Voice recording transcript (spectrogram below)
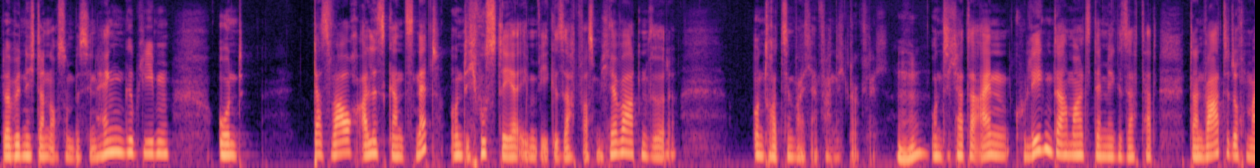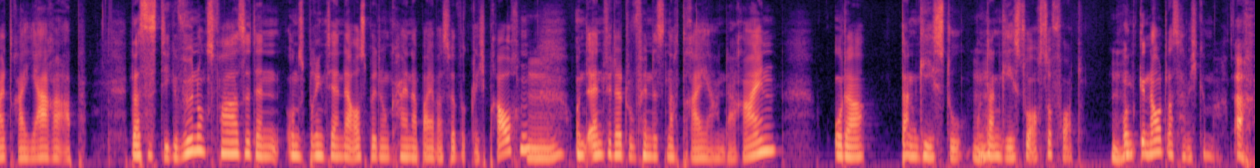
Da bin ich dann auch so ein bisschen hängen geblieben. Und das war auch alles ganz nett. Und ich wusste ja eben, wie gesagt, was mich erwarten würde. Und trotzdem war ich einfach nicht glücklich. Mhm. Und ich hatte einen Kollegen damals, der mir gesagt hat, dann warte doch mal drei Jahre ab. Das ist die Gewöhnungsphase, denn uns bringt ja in der Ausbildung keiner bei, was wir wirklich brauchen. Mhm. Und entweder du findest nach drei Jahren da rein oder dann gehst du. Mhm. Und dann gehst du auch sofort. Mhm. Und genau das habe ich gemacht. Ach,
